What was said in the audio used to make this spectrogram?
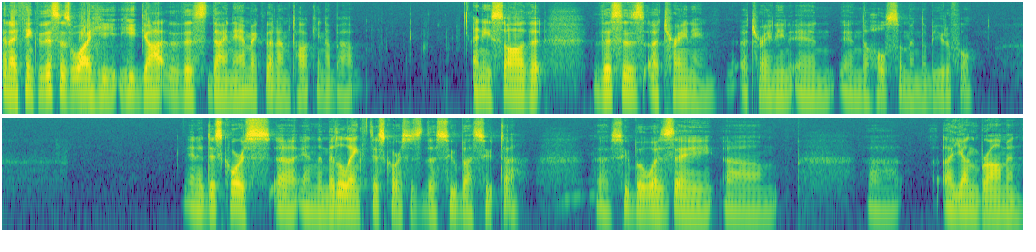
And I think this is why he, he got this dynamic that I'm talking about. And he saw that this is a training, a training in, in the wholesome and the beautiful. In a discourse, uh, in the middle length discourse, is the Subha Sutta. Uh, Subha was a, um, uh, a young Brahmin.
